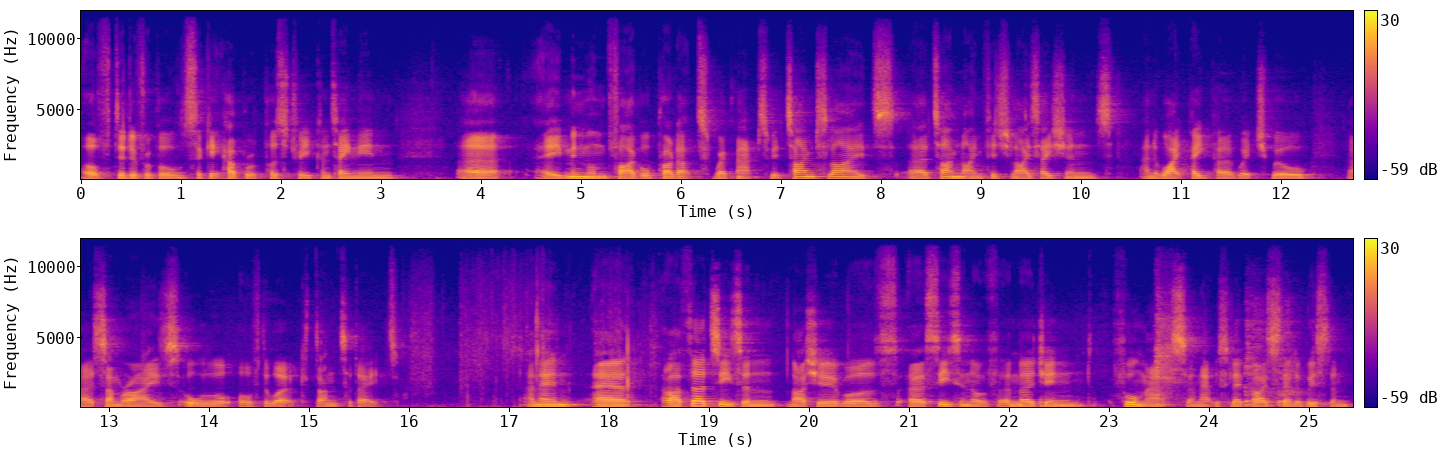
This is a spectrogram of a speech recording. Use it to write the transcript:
of deliverables, a GitHub repository containing uh, a minimum viable product, web maps with time slides, uh, timeline visualizations, and a white paper which will uh, summarize all of the work done to date. And then uh, our third season last year was a season of emerging formats, and that was led by Stella Wisdom.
